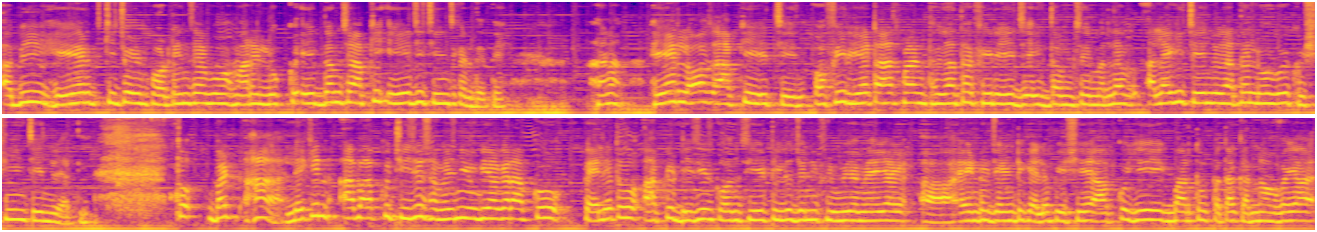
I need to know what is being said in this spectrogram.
अभी हेयर की जो इम्पोर्टेंस है, वो हमारे लुक एकदम से आपकी एज ही चेंज कर देते हैं। है ना? हेयर लॉस आपकी एज चेंज, और फिर हेयर ट्रांसप्लांट हो जाता है, फिर एज एकदम से मतलब अलग ही चेंज हो जाते हैं, लोगों की खुशी ही चेंज हो जाती है। तो बट हाँ लेकिन अब आपको चीज़ें समझनी होगी, अगर आपको पहले तो आपकी डिज़ीज़ कौन सी है टीलोजेनी फ्लूवियम है या एंड्रोजेनेटिक एलोपेशिया है, आपको ये एक बार तो पता करना होगा या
